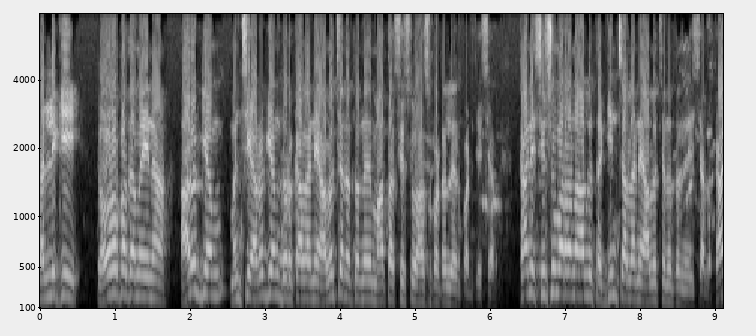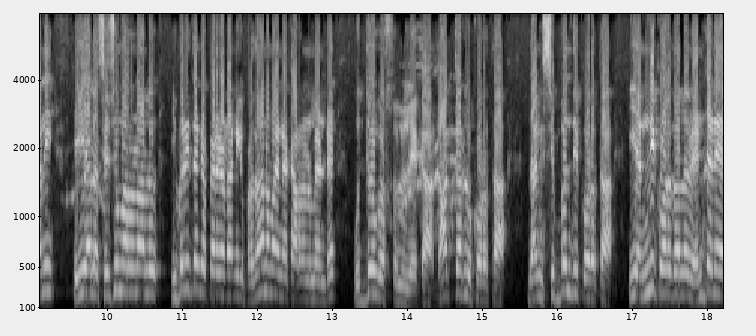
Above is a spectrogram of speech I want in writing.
తల్లికి గౌరవప్రదమైన ఆరోగ్యం మంచి ఆరోగ్యం దొరకాలనే ఆలోచనతోనే మాతా శిశు హాస్పిటల్ ఏర్పాటు చేశారు. కానీ శిశు మరణాలు తగ్గించాలనే ఆలోచనతో చేశారు. కానీ ఇవాళ శిశు మరణాలు విపరీతంగా పెరగడానికి ప్రధానమైన కారణం ఏంటంటే ఉద్యోగస్తులు లేక డాక్టర్లు కొరత దానికి సిబ్బంది కొరత. ఈ అన్ని కొరతలు వెంటనే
